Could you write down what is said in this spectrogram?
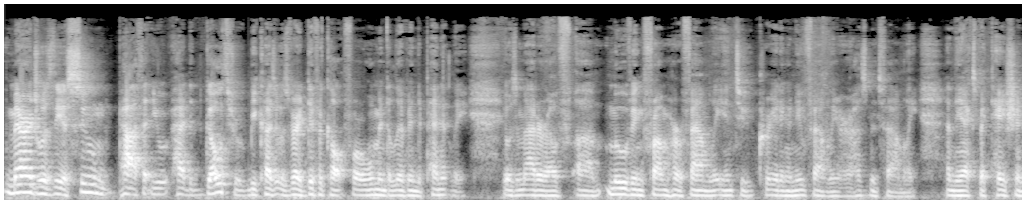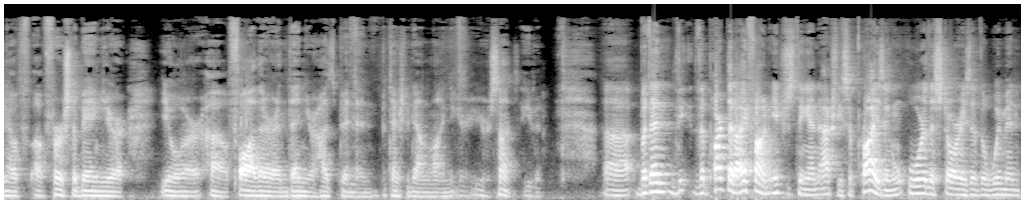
marriage was the assumed path that you had to go through because it was very difficult for a woman to live independently. It was a matter of um, moving from her family into creating a new family, or her husband's family, and the expectation of, of first obeying your your uh, father and then your husband, and potentially down the line your your sons even. Uh, but then the, the part that I found interesting and actually surprising were the stories of the women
